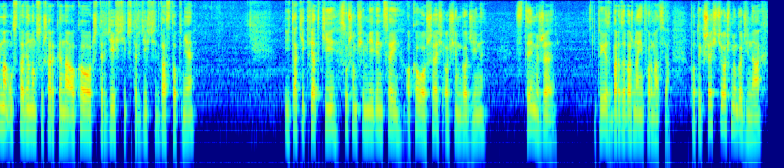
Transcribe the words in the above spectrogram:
mam ustawioną suszarkę na około 40-42 stopnie. I takie kwiatki suszą się mniej więcej około 6-8 godzin. Z tym, że tu jest bardzo ważna informacja. Po tych 6-8 godzinach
